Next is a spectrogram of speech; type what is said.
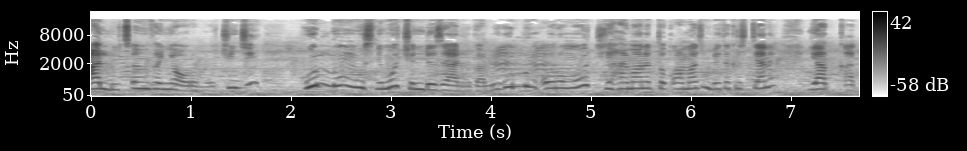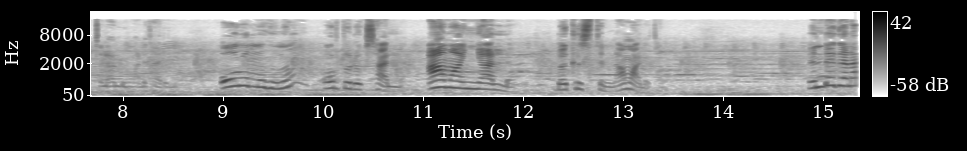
አሉ ጽንፈኛ ኦሮሞዎች እንጂ ሁሉም ሙስሊሞች እንደዛ ያደርጋሉ። ሁሉም ኦሮሞዎች የሃይማኖት ተቋማትን ቤተክርስቲያንን ያቃጥላሉ ማለት አይደለም። ኦሮሞ ሆኖም ኦርቶዶክስ አለ፣ አማኛ አለ፣ በክርስትና ማለት ነው። እንደገና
